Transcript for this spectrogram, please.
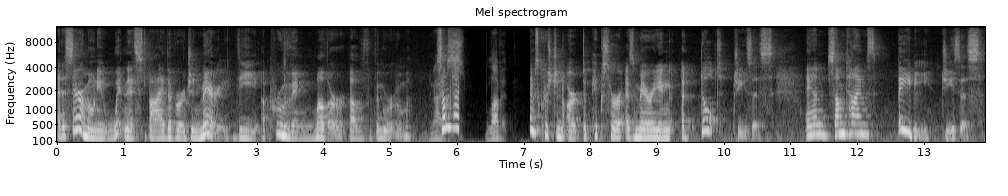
at a ceremony witnessed by the Virgin Mary, the approving mother of the groom. Nice. Sometimes Love it. Sometimes Christian art depicts her as marrying adult Jesus, and sometimes baby Jesus.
